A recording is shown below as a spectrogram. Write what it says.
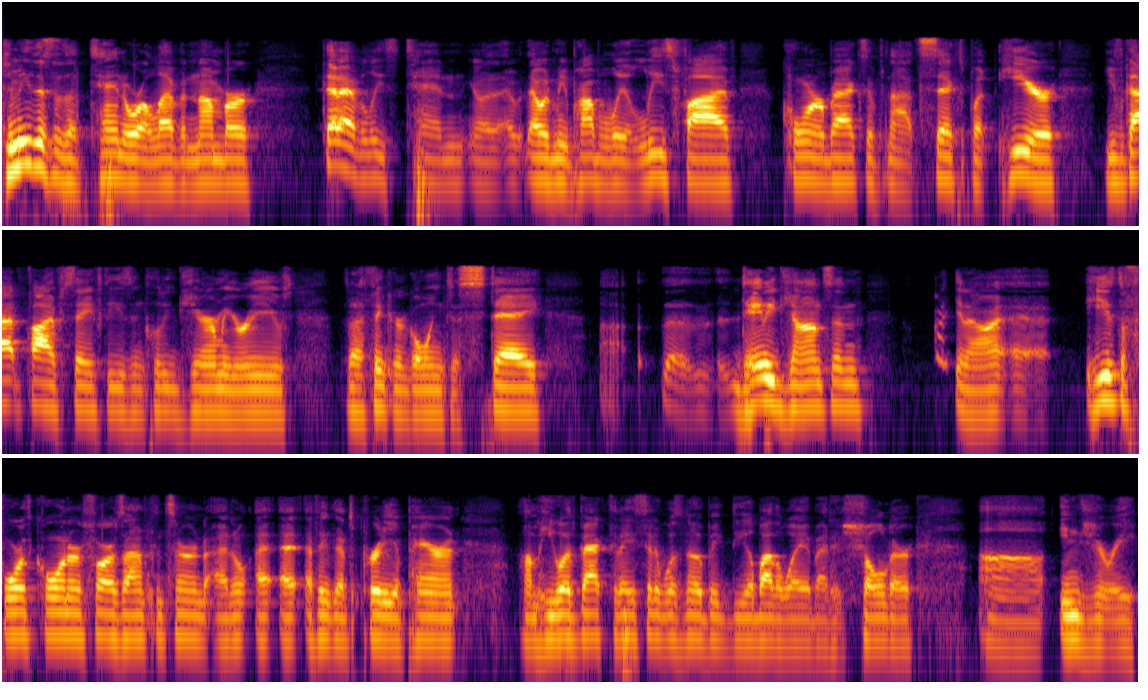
to me, this is a 10 or 11 number. Got to have at least 10. You know, that would mean probably at least five cornerbacks, if not six. But here, you've got five safeties, including Jeremy Reaves, that I think are going to stay. Uh, Danny Johnson, you know, I, I, he's the fourth corner as far as I'm concerned. I don't. I, I think that's pretty apparent. Um, he was back today. Said it was no big deal, by the way, about his shoulder uh, injury,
